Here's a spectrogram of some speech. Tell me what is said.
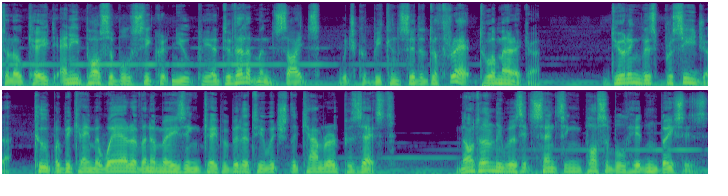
to locate any possible secret nuclear development sites which could be considered a threat to America. During this procedure, Cooper became aware of an amazing capability which the camera possessed. Not only was it sensing possible hidden bases,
